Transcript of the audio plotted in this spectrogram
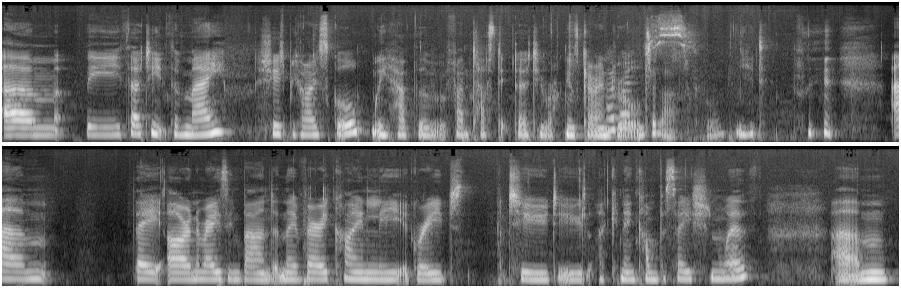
um, the 13th of May, Shrewsbury High School. We have the fantastic Dirty Rockin Scoundrels. to that school. You did. um, they are an amazing band and they very kindly agreed to do like an in conversation with. Um,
